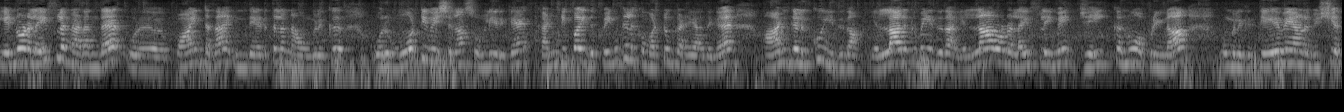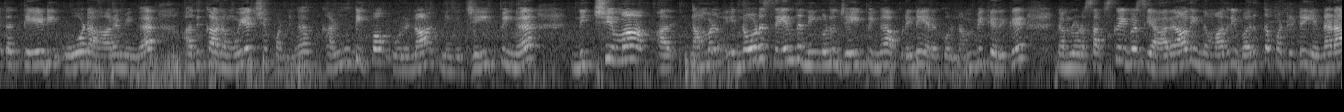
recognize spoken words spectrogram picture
என்னோட லைஃப்பில் நடந்த ஒரு பாயிண்ட்டை தான் இந்த இடத்துல நான் உங்களுக்கு ஒரு மோட்டிவேஷனாக சொல்லியிருக்கேன். கண்டிப்பாக இது பெண்களுக்கு மட்டும் கிடையாதுங்க. ஆண்களுக்கும் இதுதான். எல்லாருக்குமே இதுதான். எல்லாரோட லைஃப்லையுமே ஜெயிக்கணும் அப்படின்னா உங்களுக்கு தேவையான விஷயத்த தேடி ஓட ஆரம்பிங்க. அதுக்கான முயற்சி பண்ணுங்க. கண்டிப்பாக ஒரு நாள் நீங்கள் ஜெயிப்பீங்க. நிச்சயமாக நம்ம என்னோட சேர்ந்து நீங்களும் ஜெயிப்பீங்க அப்படின்னு எனக்கு ஒரு நம்பிக்கை இருக்குது நம்மளோட சப்ஸ்கிரைபர்ஸ் யாராவது இந்த மாதிரி வருத்தப்பட்டுட்டு என்னடா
